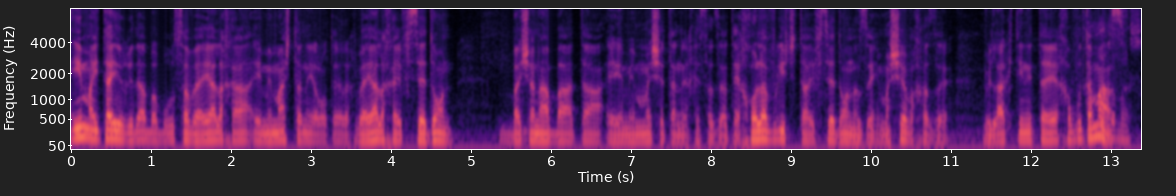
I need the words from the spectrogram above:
לי? אם הייתה ירידה בבורסה והיה לך, מימשת ניירות ערך, והיה לך הפסד הון, בשנה הבאה אתה uh, מממש את הנכס הזה, אתה יכול להפגיש את ההפסד הון הזה עם השבח הזה, ולהקטין את uh, חבות המס. המס.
